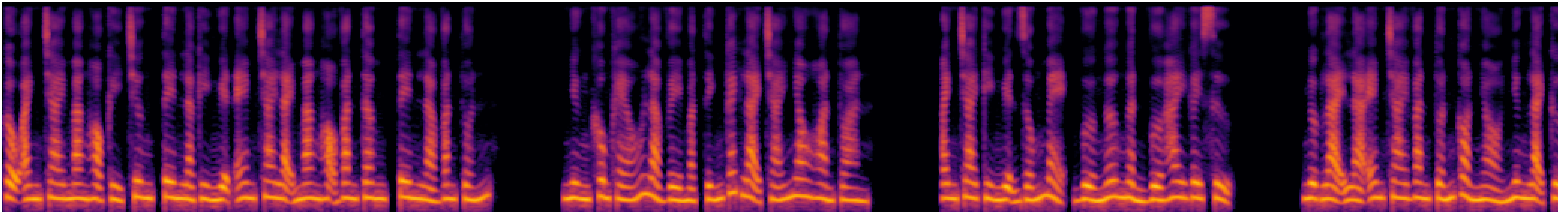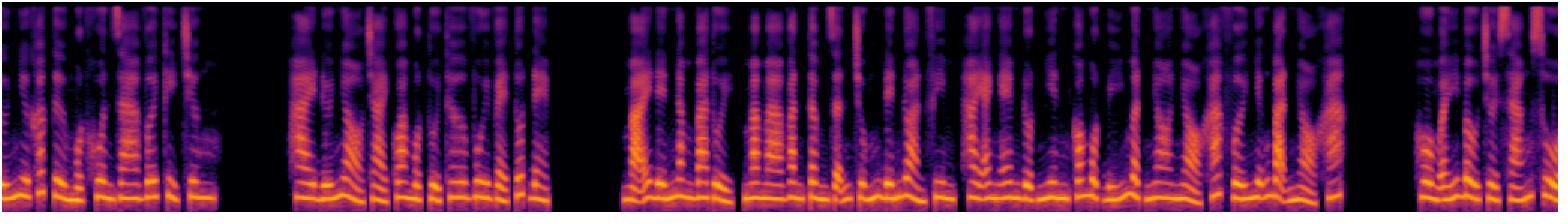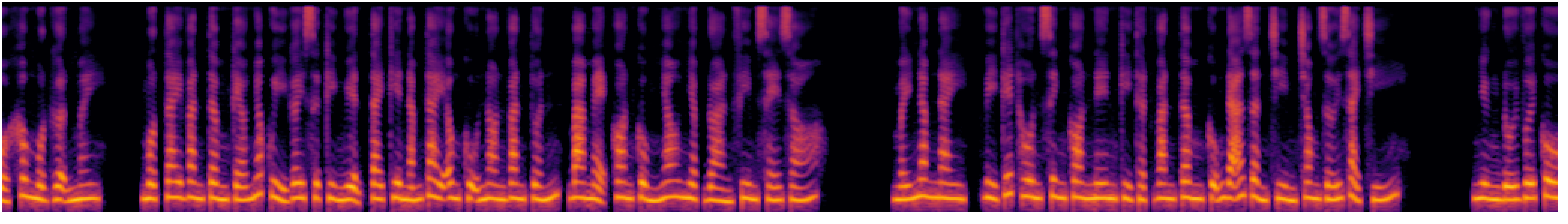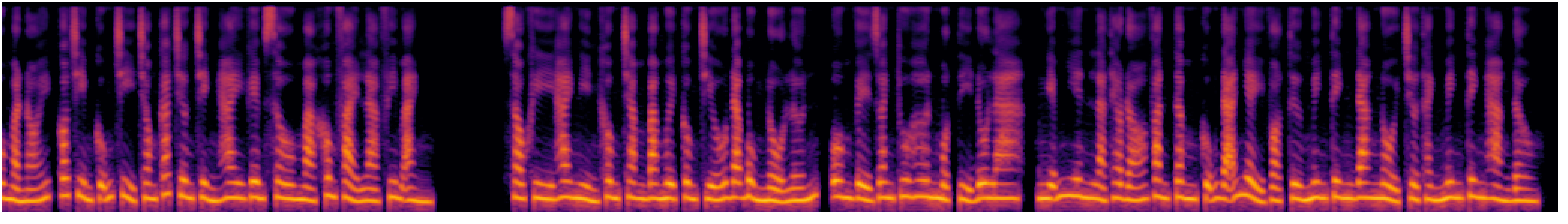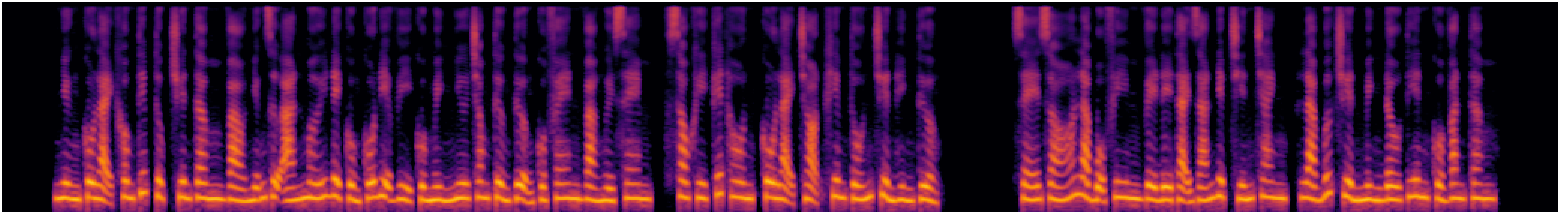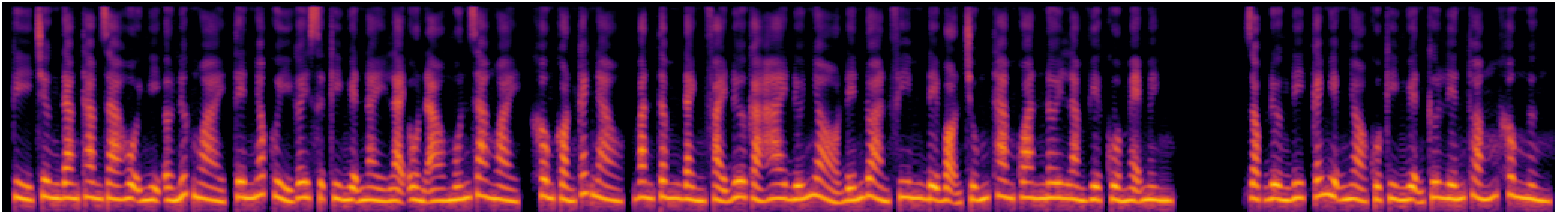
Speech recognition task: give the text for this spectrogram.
Cậu anh trai mang họ Kỳ trương tên là Kỳ Nguyện em trai lại mang họ Văn Tâm, tên là Văn Tuấn. Nhưng không khéo là về mặt tính cách lại trái nhau hoàn toàn. Anh trai Kỳ Nguyện giống mẹ, vừa ngơ ngẩn vừa hay gây sự. Ngược lại là em trai Văn Tuấn còn nhỏ nhưng lại cứ như khắc từ một khuôn ra với Kỳ Trưng. Hai đứa nhỏ trải qua một tuổi thơ vui vẻ tốt đẹp. Mãi đến năm ba tuổi, Mama Văn Tâm dẫn chúng đến đoàn phim, hai anh em đột nhiên có một bí mật nho nhỏ khác với những bạn nhỏ khác. Hôm ấy bầu trời sáng sủa không một gợn mây. Một tay Văn Tâm kéo nhóc quỷ gây sự kỳ nguyện, tay kia nắm tay ông cụ non Văn Tuấn, ba mẹ con cùng nhau nhập đoàn phim xé gió. Mấy năm nay, vì kết hôn sinh con nên kỳ thật Văn Tâm cũng đã dần chìm trong giới giải trí. Nhưng đối với cô mà nói, có chìm cũng chỉ trong các chương trình hay game show mà không phải là phim ảnh. Sau khi 2030 công chiếu đã bùng nổ lớn, ôm về doanh thu hơn 1 tỷ đô la, nghiễm nhiên là theo đó Văn Tâm cũng đã nhảy vọt từ minh tinh đang nổi trở thành minh tinh hàng đầu. Nhưng cô lại không tiếp tục chuyên tâm vào những dự án mới để củng cố địa vị của mình như trong tưởng tượng của fan và người xem, sau khi kết hôn cô lại chọn khiêm tốn truyền hình tượng. Xé gió là bộ phim về đề tài gián điệp chiến tranh, là bước chuyển mình đầu tiên của Văn Tâm. Kỳ Trưng đang tham gia hội nghị ở nước ngoài, tên nhóc quỷ gây sự kỳ nguyện này lại ồn ào muốn ra ngoài, không còn cách nào, Văn Tâm đành phải đưa cả hai đứa nhỏ đến đoàn phim để bọn chúng tham quan nơi làm việc của mẹ mình. Dọc đường đi, cái miệng nhỏ của kỳ nguyện cứ liến thoáng không ngừng.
